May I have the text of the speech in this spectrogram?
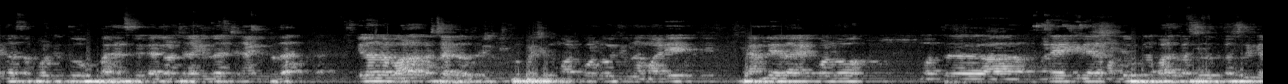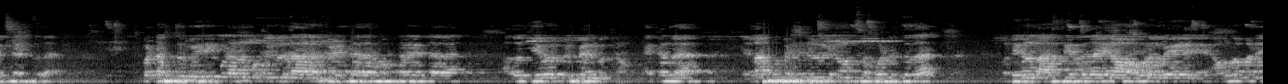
ಎಲ್ಲ ಸಪೋರ್ಟ್ ಇತ್ತು ಫೈನಾನ್ಸ್ ಬ್ಯಾಕ್ಗ್ರೌಂಡ್ ಚೆನ್ನಾಗಿದ್ರೆ ಚೆನ್ನಾಗಿರ್ತದ. ಇಲ್ಲಾಂದ್ರೆ ಬಹಳ ಕಷ್ಟ ಆಗ್ತದೆ ಪ್ರೊಫೆಷನ್ ಮಾಡ್ಕೊಂಡು ಜೀವನ ಮಾಡಿ ಫ್ಯಾಮಿಲಿ ಎಲ್ಲ ಇಟ್ಕೊಂಡು, ಮತ್ತ ಮನೆ ಗಿಡ ಮಾಡ್ಕೊಂಡು ಬಹಳ ಕಷ್ಟ ಕಷ್ಟದ ಕೆಲಸ ಇರ್ತದೆ. ಬಟ್ ಅಷ್ಟು ಮೀರಿ ಕೂಡ ನಮ್ಮ ಮಕ್ಕಳೆಲ್ಲ ಬೆಳೀತಾರೆ ಹೋಗ್ತಾರ ಇರ್ತಾರೆ ಅದು ದೇವರ ಕೃಪೆ ಅನ್ಬೇಕು ನಾವು. ಯಾಕಂದ್ರೆ ಎಲ್ಲಾ ಪ್ರೊಫೆಷನಲ್ ಏನೋ ಒಂದು ಸಪೋರ್ಟ್ ಇರ್ತದ. ಬಟ್ ಏನೋ ಒಂದು ಆಸ್ತಿ ಇರ್ತದೆ, ಏನೋ ಅವಲಂಬನೆ ಅವಲಂಬನೆ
